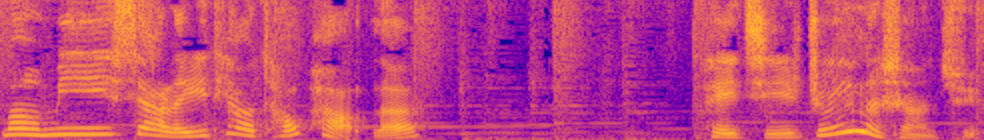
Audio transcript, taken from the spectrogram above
猫咪吓了一跳，逃跑了。佩奇追了上去。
